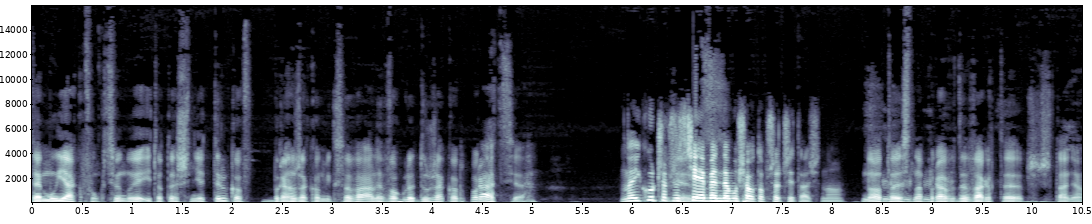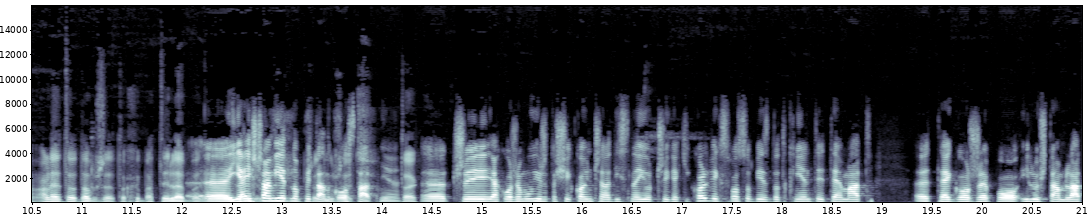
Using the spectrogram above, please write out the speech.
temu, jak funkcjonuje i to też nie tylko branża komiksowa, ale w ogóle duża korporacja. No i kurczę, przez Więc- ciebie będę musiał to przeczytać, no. No to jest naprawdę warte przeczytania. Ale to dobrze, to chyba tyle. E, ja jeszcze mam jedno pytanko, ostatnie. Tak? E, czy, jako że mówisz, że to się kończy na Disneyu, czy w jakikolwiek sposób jest dotknięty temat e, tego, że po iluś tam lat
